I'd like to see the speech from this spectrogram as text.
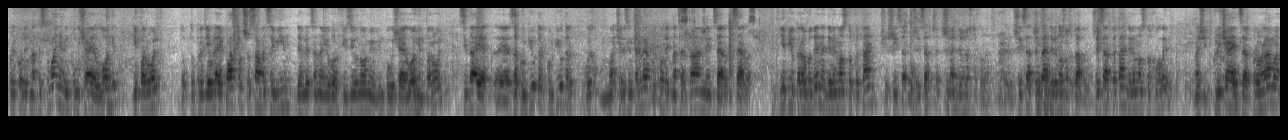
приходить на тестування, він отримує логін і пароль. Тобто пред'являє паспорт, що саме це він, дивляться на його фізіономію, він отримує логін, пароль, сідає е, за комп'ютер, комп'ютер через інтернет виходить на центральний сервер. Є півтора години, 90 питань, чи 60, 60, 60 90 хвилин. 60 питань, 90, так, 60 питань, 90 хвилин. Значить, включається програма,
